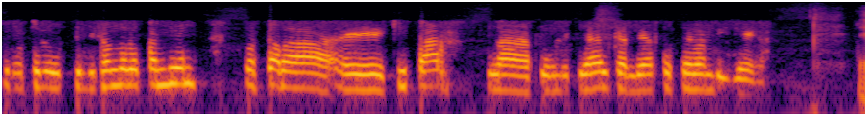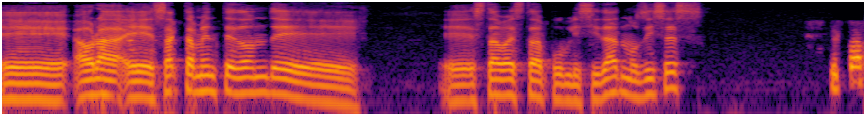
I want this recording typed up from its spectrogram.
utilizándolo también pues para eh, quitar la publicidad del candidato Esteban Villegas. Eh, ahora, exactamente dónde eh, estaba esta publicidad, ¿nos dices? Está,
